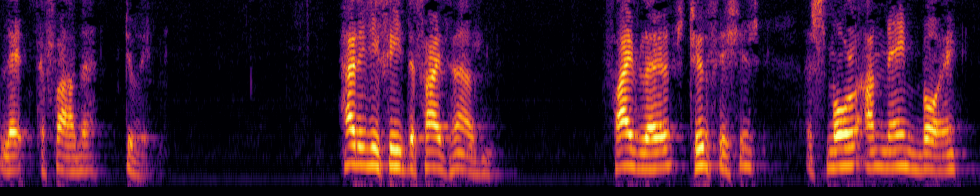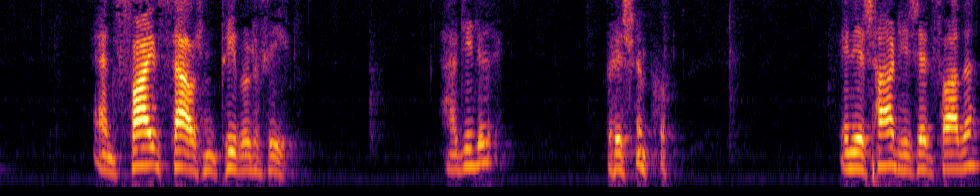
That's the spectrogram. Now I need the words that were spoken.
let the Father do it. How did he feed the 5,000? Five loaves, two fishes, a small unnamed boy, and 5,000 people to feed. How did he do it? Very simple. In his heart, he said, Father,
